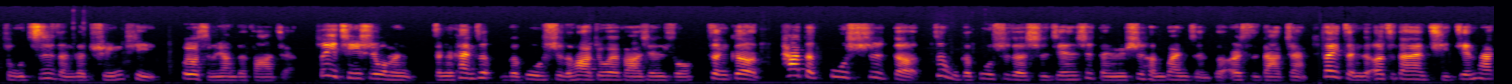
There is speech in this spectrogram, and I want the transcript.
组织、整个群体会有什么样的发展？所以，其实我们整个看这五个故事的话，就会发现说，整个他的故事的这五个故事的时间是等于是横贯整个二次大战。在整个二次大战期间，他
